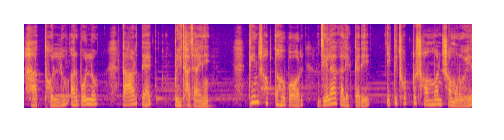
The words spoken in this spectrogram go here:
হাত ধরল আর বলল, তার ত্যাগ বৃথা যায়নি। তিন সপ্তাহ পর জেলা কালেক্টরে একটি ছোট্ট সম্মান সমারোহের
